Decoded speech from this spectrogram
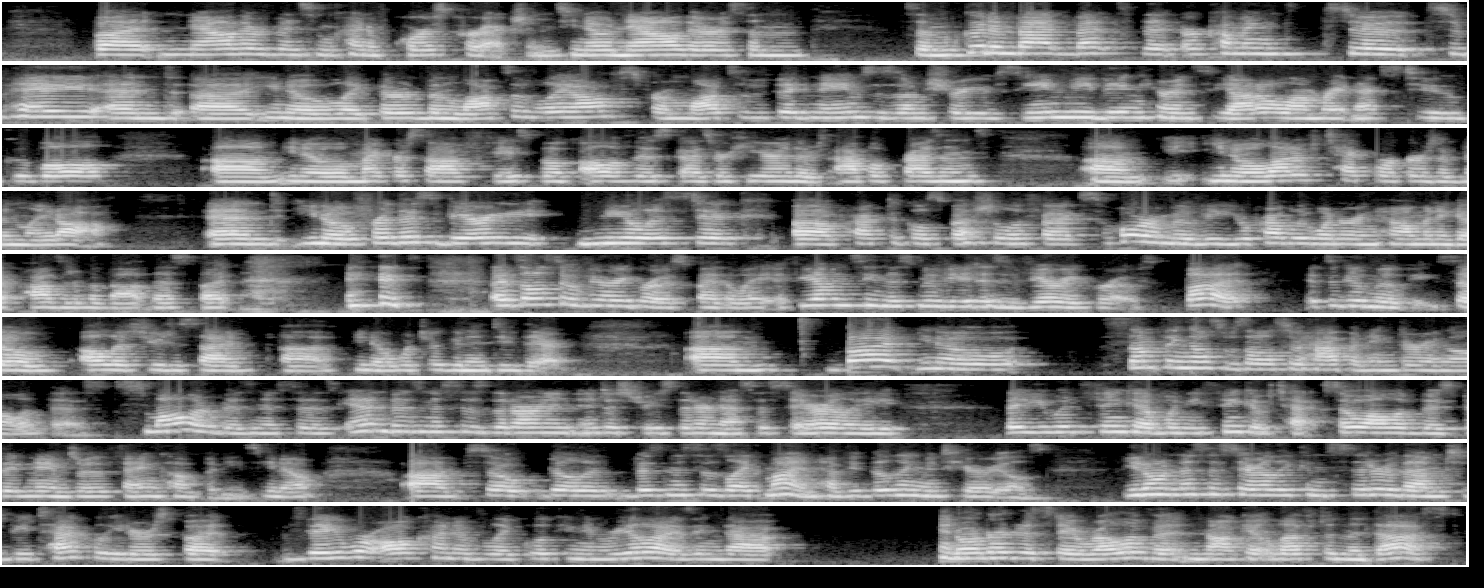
but now there have been some kind of course corrections. You know, now there are some some good and bad bets that are coming to to pay, and uh, you know, like there have been lots of layoffs from lots of big names, as I'm sure you've seen. Me being here in Seattle, I'm right next to Google, um, you know, Microsoft, Facebook, all of those guys are here. There's Apple presence. Um, you know, a lot of tech workers have been laid off. And you know, for this very nihilistic, uh, practical special effects horror movie, you're probably wondering how I'm going to get positive about this, but it's it's also very gross, by the way. If you haven't seen this movie, it is very gross, but it's a good movie. So I'll let you decide, uh, you know, what you're going to do there. Um, but you know, something else was also happening during all of this. Smaller businesses and businesses that aren't in industries that are necessarily that you would think of when you think of tech. So all of those big names are the FANG companies, you know. Um, so build businesses like mine, heavy building materials. You don't necessarily consider them to be tech leaders, but they were all kind of like looking and realizing that in order to stay relevant and not get left in the dust,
